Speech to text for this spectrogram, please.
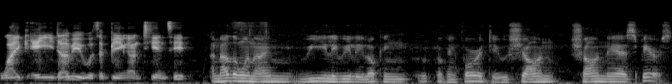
like AEW with it being on TNT. Another one I'm really really looking looking forward to Shawn Shawn uh, Spears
